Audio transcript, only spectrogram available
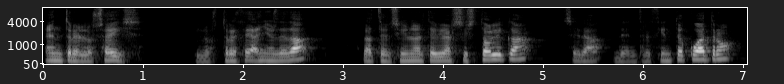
Entre los 6 y los 13 años de edad, la tensión arterial sistólica será de entre 104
